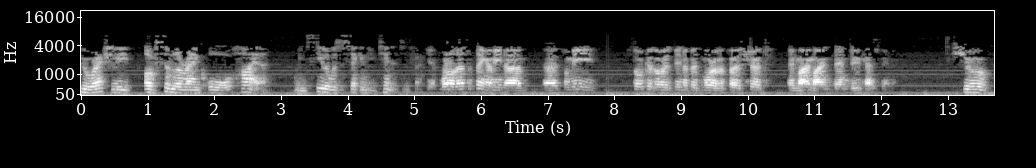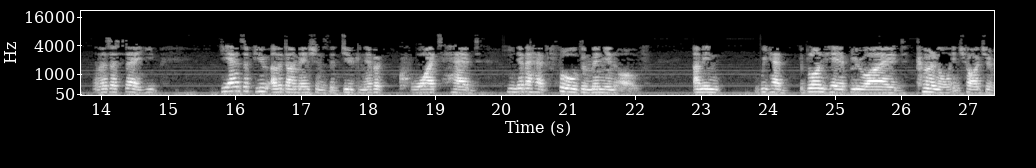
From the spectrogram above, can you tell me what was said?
who were actually of similar rank or higher. I mean, Steeler was a second lieutenant, in fact. Yeah. Well, that's the thing. I mean, um, uh, for me, Stalker's always been a bit more of a first shirt in my mind than Duke has been. Sure. And as I say, he he adds a few other dimensions that Duke never quite had. He never had full dominion of. I mean, we had the blonde-haired, blue-eyed colonel in charge of,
